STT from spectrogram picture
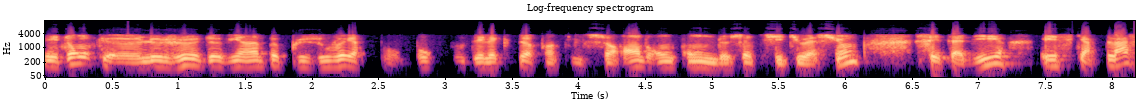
Et donc, euh, le jeu devient un peu plus ouvert pour beaucoup d'électeurs quand ils se rendront compte de cette situation, c'est-à-dire, est-ce qu'il y a place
